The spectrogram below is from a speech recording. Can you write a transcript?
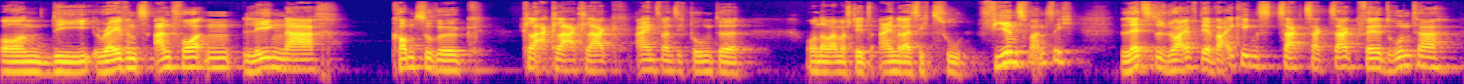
und die Ravens antworten, legen nach, kommen zurück, klack, klack, klack, 21 Punkte, und auf einmal steht es 31 zu 24. Letzte Drive der Vikings, zack, zack, zack, fällt runter.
